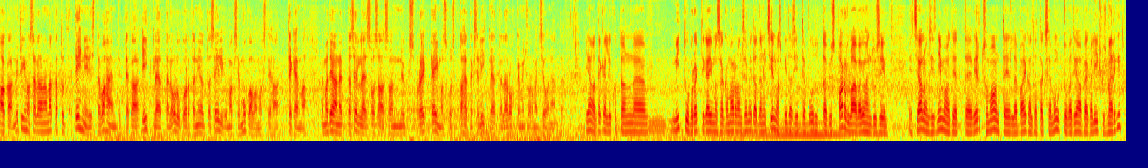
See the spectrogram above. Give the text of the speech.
aga nüüd viimasel ajal on hakatud tehniliste vahenditega liiklejatele olukorda nii-öelda selgemaks ja mugavamaks teha, tegema. ja ma tean, et ka selles osas on üks projekt käimas, kus tahetakse liiklejatele rohkem informatsiooni anda. jaa, tegelikult on äh, mitu projekti käimas, aga ma arvan, see, mida te nüüd silmas pidasite, puudutab just parvlaevaühendusi, et seal on siis niimoodi, et Virtsu maanteele paigaldatakse muutuva teabega liiklusmärgid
